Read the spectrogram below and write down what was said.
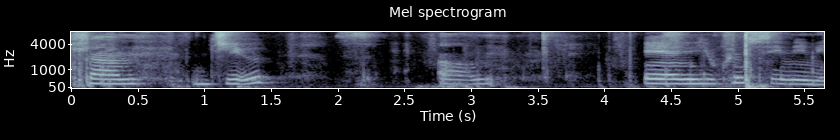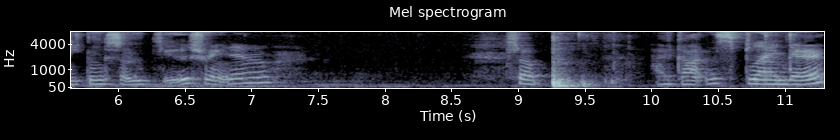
some juice. Um, and you can see me making some juice right now. So I got this blender.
